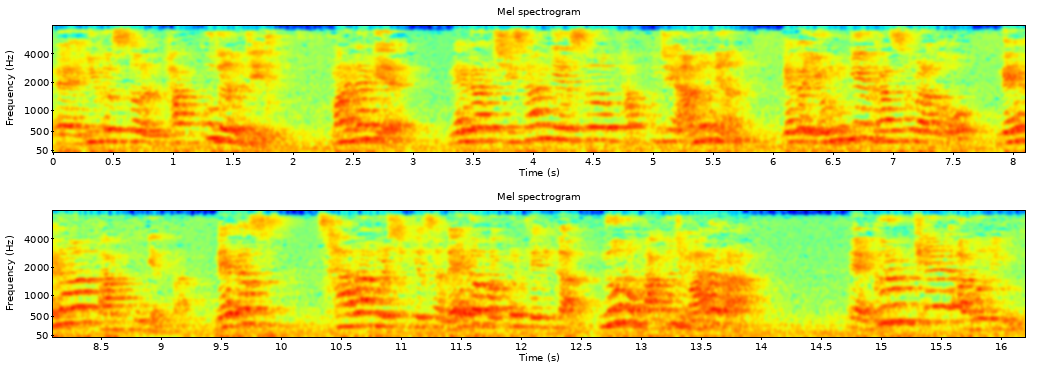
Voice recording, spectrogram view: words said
예, 이것을 바꾸든지 만약에 내가 지상에서 바꾸지 않으면 내가 영계 가서라도 내가 바꾸겠다. 내가 사람을 시켜서 내가 바꿀 테니까 너는 바꾸지 말아라. 예, 그렇게 아버님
